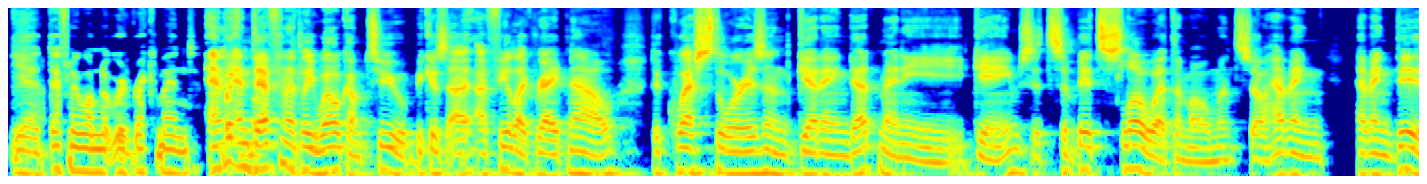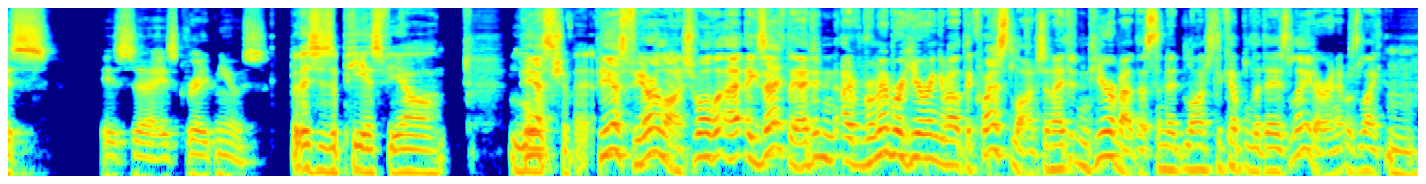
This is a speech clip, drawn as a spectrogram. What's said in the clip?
yeah, definitely one that we'd recommend. And, and definitely welcome too, because I, I feel like right now the Quest store isn't getting that many games. It's a bit slow at the moment. So having having this is uh, is great news. But this is a PSVR launch PS, of it. PSVR launch. Well, uh, exactly. I didn't. I remember hearing about the Quest launch, and I didn't hear about this, and it launched a couple of days later, and it was like, Mm.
